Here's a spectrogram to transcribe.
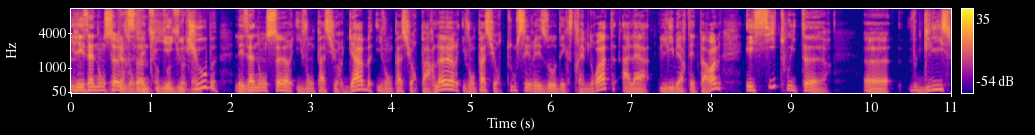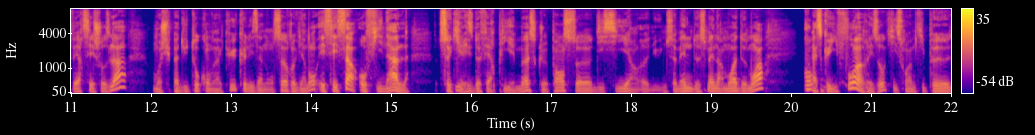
les annonceurs, ils ont fait plier YouTube. Les annonceurs, ils vont pas sur Gab, ils vont pas sur Parler, ils vont pas sur tous ces réseaux d'extrême droite à la liberté de parole. Et si Twitter euh, glisse vers ces choses-là, moi je suis pas du tout convaincu que les annonceurs reviendront. Et c'est ça, au final, ce qui risque de faire plier Musk, je pense, euh, d'ici une semaine, deux semaines, un mois, deux mois, parce qu'il faut un réseau qui soit un petit peu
